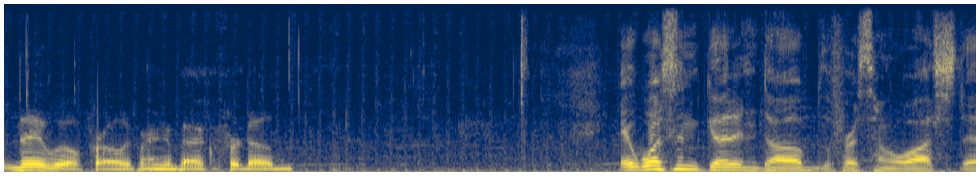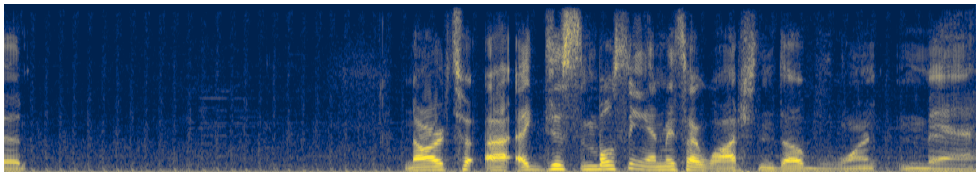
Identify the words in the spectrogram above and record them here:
they will probably bring it back for dub. It wasn't good in dub the first time I watched it. Naruto, I, I just most of the animes I watched in dub weren't meh.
